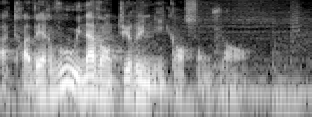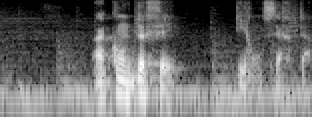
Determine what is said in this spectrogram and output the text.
à travers vous, une aventure unique en son genre. Un conte de fées, diront certains,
